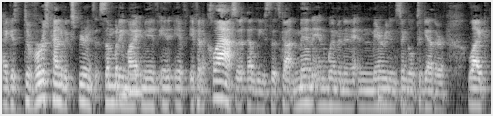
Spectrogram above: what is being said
I guess diverse kind of experience that somebody might. I mean, if, if if in a class at, at least that's got men and women in it and married and single together, like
